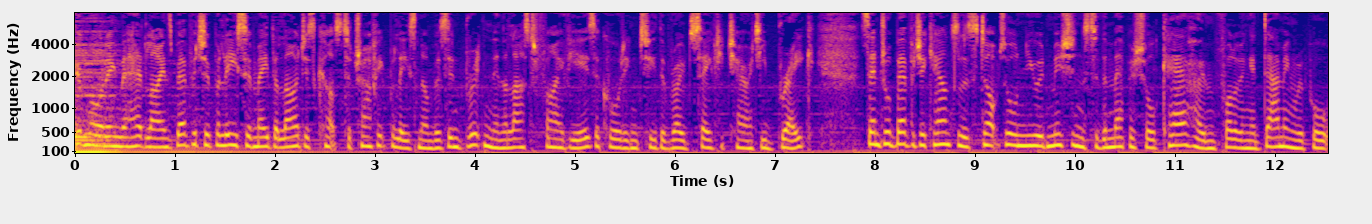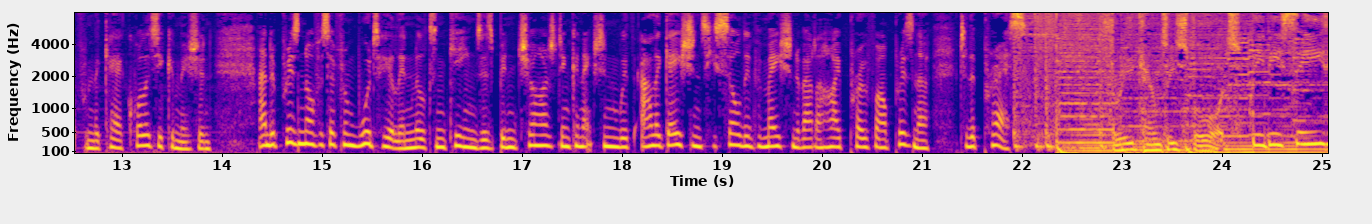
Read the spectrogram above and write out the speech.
Good morning. The headlines. Bedfordshire Police have made the largest cuts to traffic police numbers in Britain in the last five years, according to the road safety charity Brake. Central Bedfordshire Council has stopped all new admissions to the Meppershall Care Home following a damning report from the Care Quality Commission. And a prison officer from Woodhill in Milton Keynes has been charged in connection with allegations he sold information about a high profile prisoner to the press. Three Counties Sports. BBC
